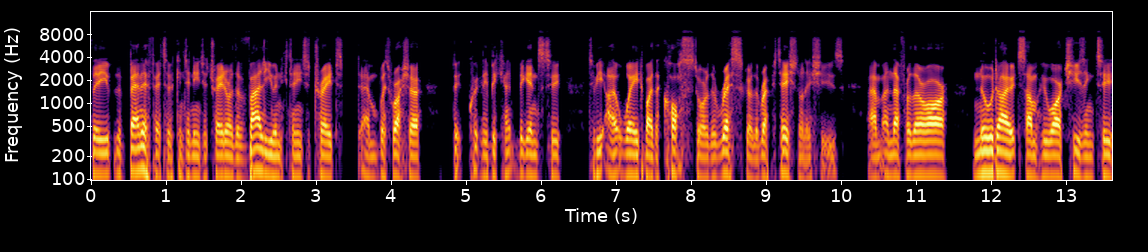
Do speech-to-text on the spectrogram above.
the, the benefit of continuing to trade or the value in continuing to trade um, with Russia quickly beca- begins to to be outweighed by the cost or the risk or the reputational issues, um, and therefore there are no doubt some who are choosing to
